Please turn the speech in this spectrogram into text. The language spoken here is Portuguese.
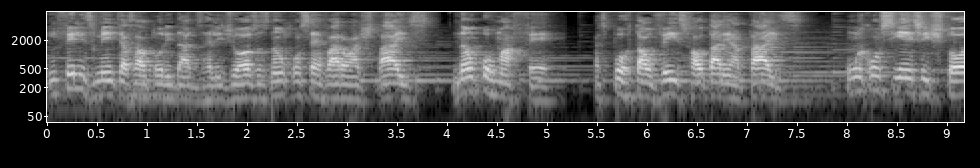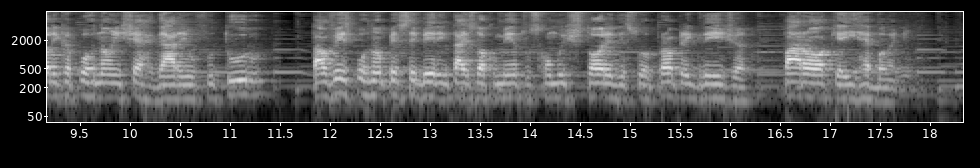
Infelizmente, as autoridades religiosas não conservaram as tais, não por má fé, mas por talvez faltarem a tais uma consciência histórica por não enxergarem o futuro, talvez por não perceberem tais documentos como história de sua própria igreja, paróquia e rebanho.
